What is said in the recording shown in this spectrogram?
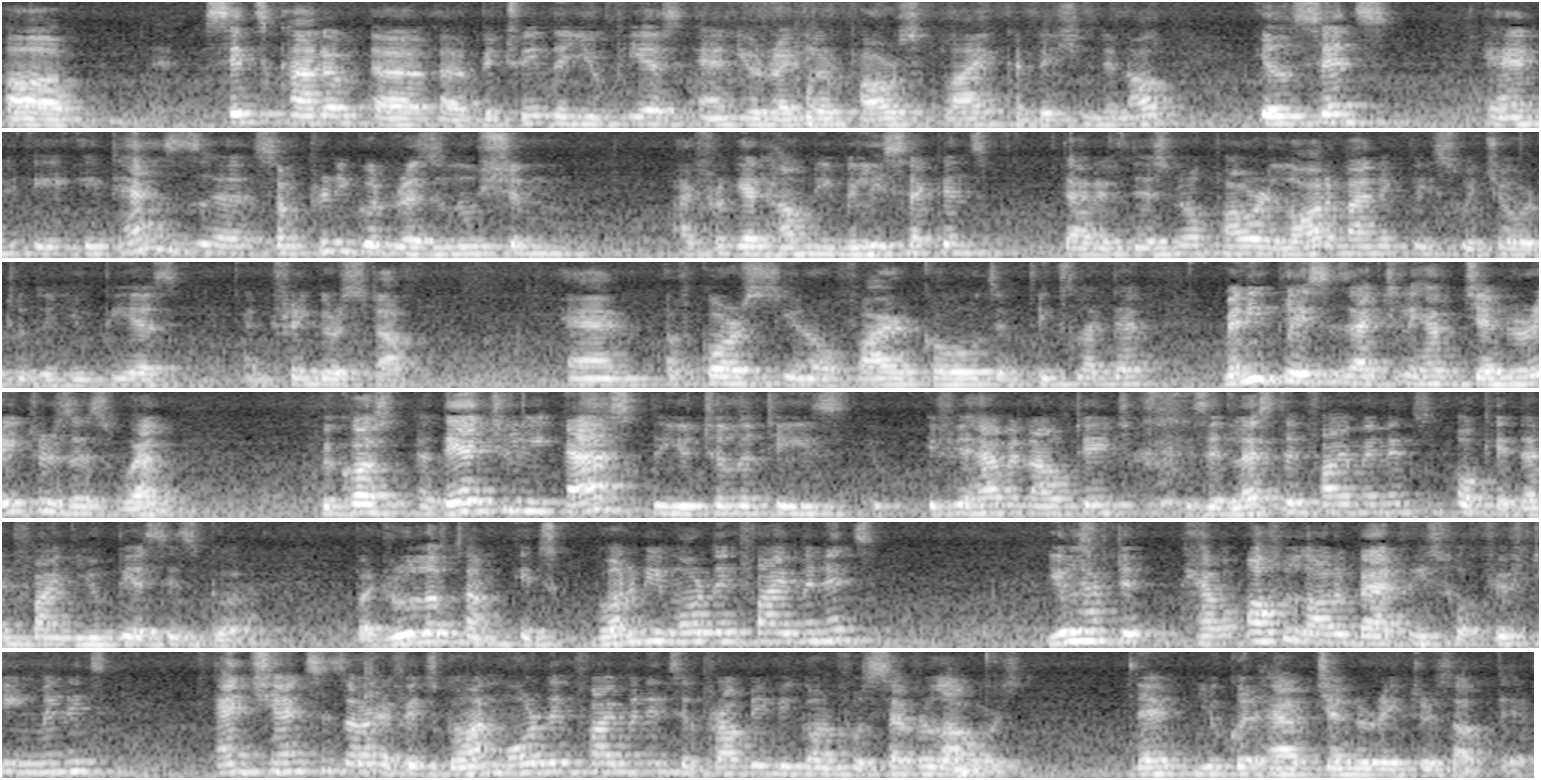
uh, sits kind of uh, uh, between the UPS and your regular power supply, conditioned and all. It'll sense and it, has uh, some pretty good resolution. I forget how many milliseconds. That if there's no power, it'll automatically switch over to the UPS and trigger stuff. And of course, you know, fire codes and things like that. Many places actually have generators as well, because they actually ask the utilities if you have an outage, is it less than five minutes? Okay, then fine, UPS is good. But rule of thumb, it's going to be more than five minutes, you'll have to have an awful lot of batteries for 15 minutes, and chances are if it's gone more than five minutes, it'll probably be gone for several hours. then you could have generators out there.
